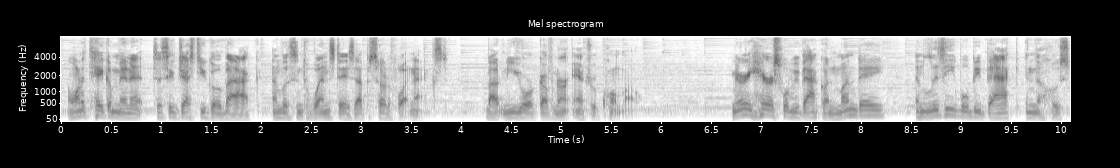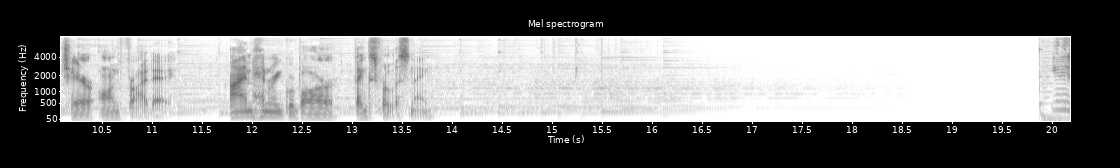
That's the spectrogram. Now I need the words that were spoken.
I want to take a minute to suggest you go back and listen to Wednesday's episode of What Next about New York Governor Andrew Cuomo. Mary Harris will be back on Monday, and Lizzie will be back in the host chair on Friday. I'm Henry Grabar. Thanks for listening.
